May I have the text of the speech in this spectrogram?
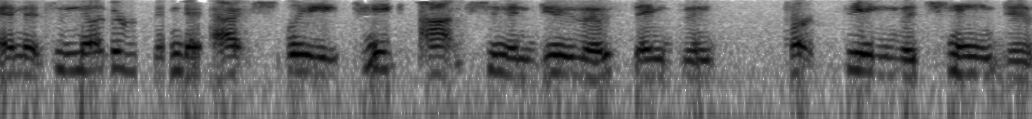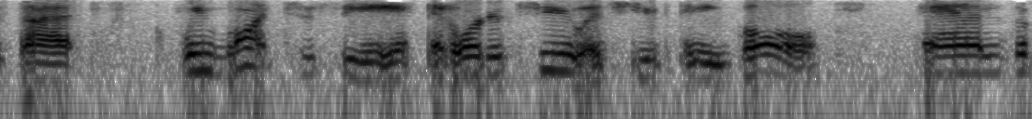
and it's another thing to actually take action and do those things and start seeing the changes that we want to see in order to achieve any goal. And the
